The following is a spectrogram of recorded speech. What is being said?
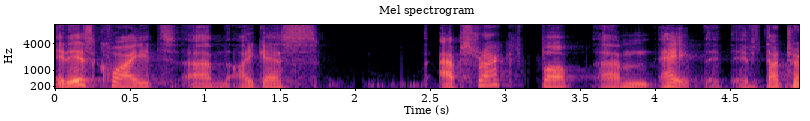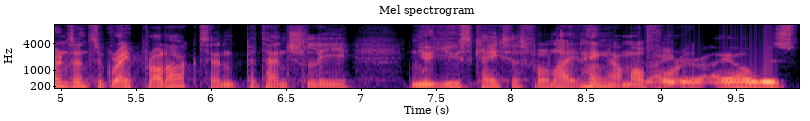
it is quite, um, I guess, abstract, but um, hey, if that turns into great products and potentially new use cases for Lightning, I'm all for it. I always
